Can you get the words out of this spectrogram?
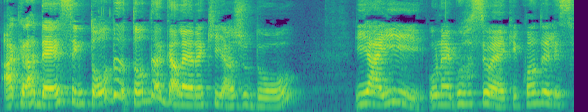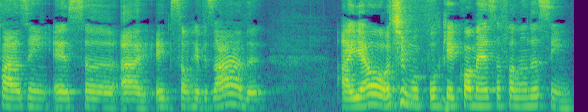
agradecem toda, toda a galera que ajudou. E aí, o negócio é que quando eles fazem essa a edição revisada, aí é ótimo, porque começa falando assim.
